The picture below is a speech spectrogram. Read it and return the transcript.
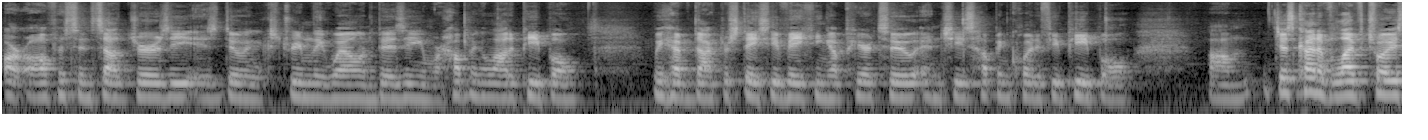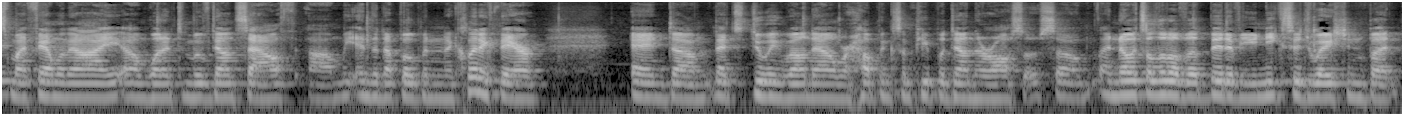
Our office in South Jersey is doing extremely well and busy, and we're helping a lot of people. We have Dr. Stacy Vaking up here too, and she's helping quite a few people. Um, just kind of life choice. My family and I uh, wanted to move down south. Um, we ended up opening a clinic there, and um, that's doing well now. We're helping some people down there also. So I know it's a little of a bit of a unique situation, but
